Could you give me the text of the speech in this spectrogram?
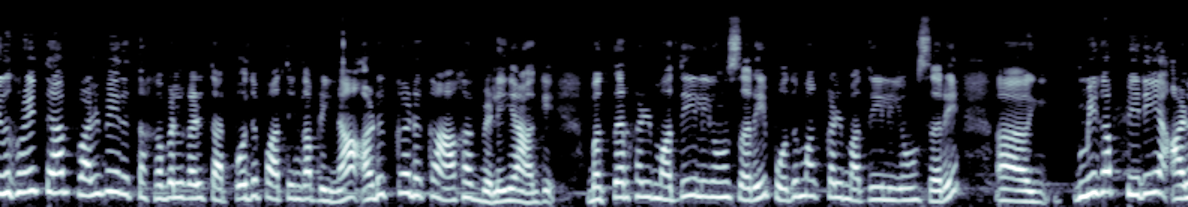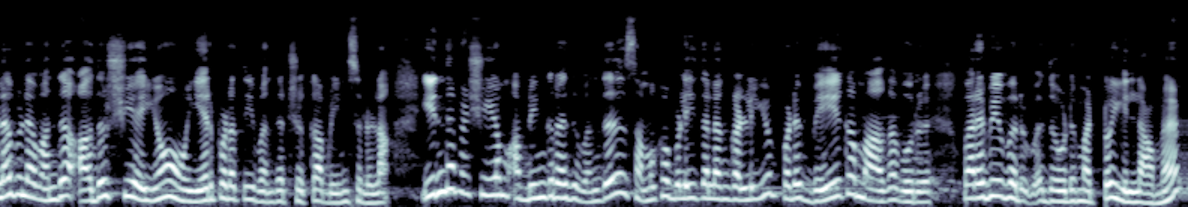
இது குறித்த பல்வேறு தகவல்கள் தற்போது பார்த்தீங்க அப்படின்னா அடுக்கடுக்காக வெளியாகி பக்தர்கள் மத்தியிலையும் சரி பொதுமக்கள் மத்தியிலையும் சரி மிகப்பெரிய அளவில் வந்து அதிர்ச்சியையும் ஏற்படுத்தி வந்துட்டுருக்கு அப்படின்னு சொல்லலாம். இந்த விஷயம் அப்படிங்கிறது வந்து சமூக வலைதளங்கள்லையும் இப்படி வேகமாக ஒரு பரவி வருவதோடு மட்டும் இல்லாமல்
